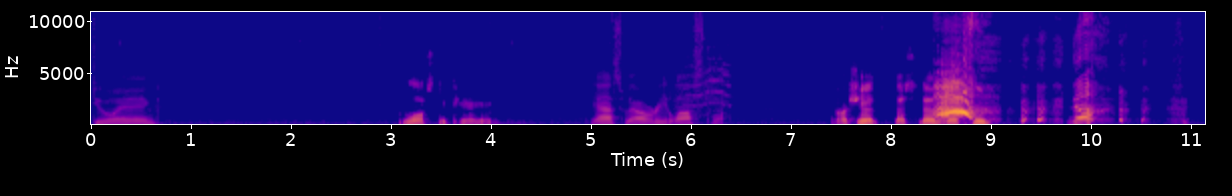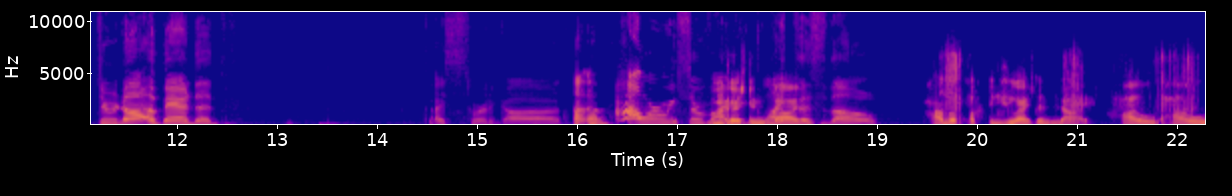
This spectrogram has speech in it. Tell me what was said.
doing? Lost the cannon. Yes, we already lost one. Oh shit. That's that, that's good. No! Do not abandon! I swear to God. Uh, How are we surviving you guys didn't like die. this, though? How the fuck did you guys didn't die? How how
